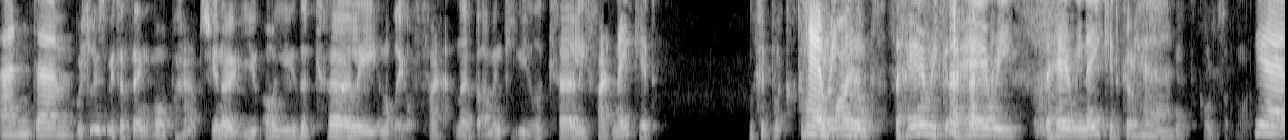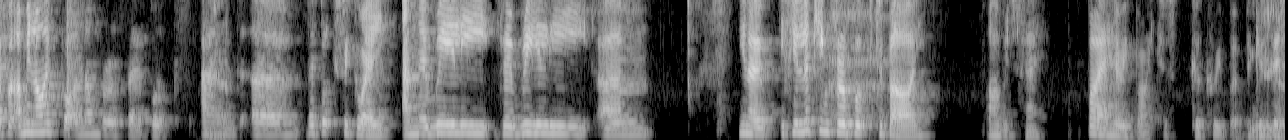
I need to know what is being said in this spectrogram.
and um, Which leads me to think, well, perhaps you know, you are you the curly? Not that you're fat, no, but I mean, you're the curly, fat, naked. We could, we could Hairy combine them- cooks. the hairy, the hairy, the hairy naked cooks. Yeah. We could call it something Yeah, but I mean, I've got a number of their books, and um, their books are great, and they're really, they're really, um, you know, if you're looking for a book to buy, I would say buy a Hairy Biker's cookery book because they're go.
